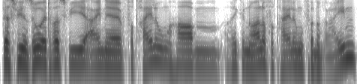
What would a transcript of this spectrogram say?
dass wir so etwas wie eine Verteilung haben, regionale Verteilung von Rhein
